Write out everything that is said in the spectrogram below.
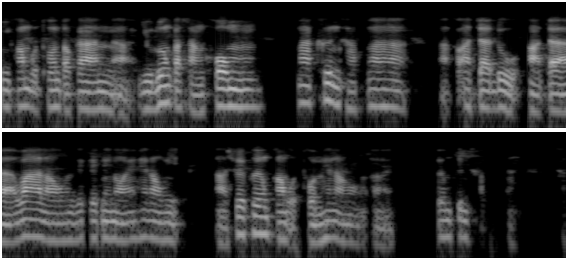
มีความอดทนต่อการอ่าอยู่ร่วมกับสังคมมากขึ้นครับว่าอ่าเขาอาจจะดุอาจจะว่าเราเล็กๆน้อยๆให้เรามีอ่าช่วยเพิ่มความอดทนให้เราอ่าเพิ่มขึ้นครับอะครั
